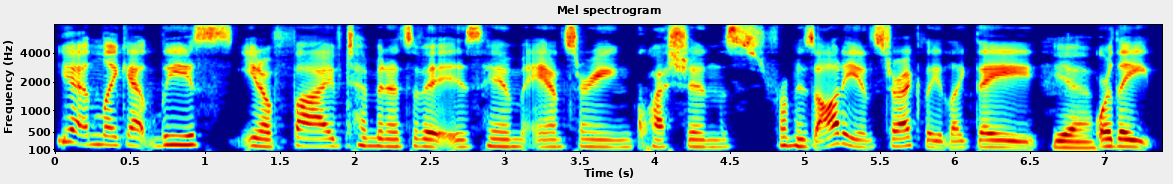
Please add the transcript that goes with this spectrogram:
Yeah, and like at least, you know, five, ten minutes of it is him answering questions from his audience directly. Like they yeah. or they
